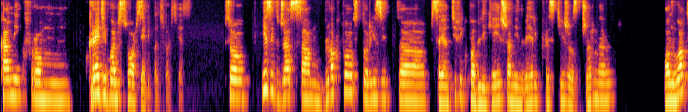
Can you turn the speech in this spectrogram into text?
coming from credible source? Credible source, yes. So is it just some blog post or is it a scientific publication in very prestigious journal? On what,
